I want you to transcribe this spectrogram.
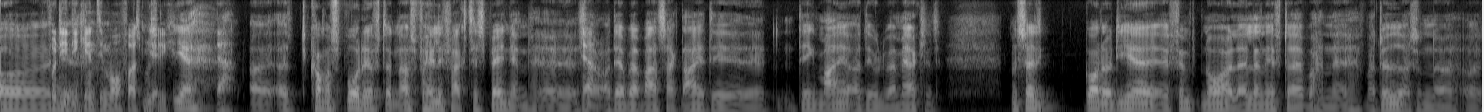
Og fordi det, de kendte din morfars musik. Ja, ja. Ja. Og, og de kommer spurgt efter den, også fra Halifax til Spanien. Øh, så, Ja. Og der har jeg bare sagt, nej, det, det er ikke mig, og det vil være mærkeligt. Men så går der jo de her øh, 15 år eller eller andet efter, hvor han øh, var død, og sådan, og, og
